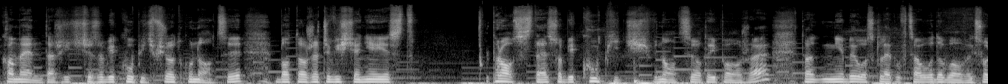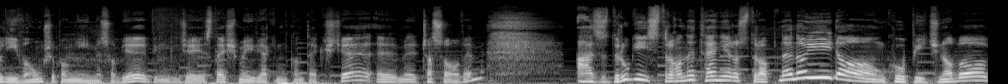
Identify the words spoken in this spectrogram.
komentarz, idźcie sobie kupić w środku nocy, bo to rzeczywiście nie jest proste sobie kupić w nocy o tej porze. To nie było sklepów całodobowych z oliwą, przypomnijmy sobie, gdzie jesteśmy i w jakim kontekście czasowym a z drugiej strony te nieroztropne, no idą kupić, no bo...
